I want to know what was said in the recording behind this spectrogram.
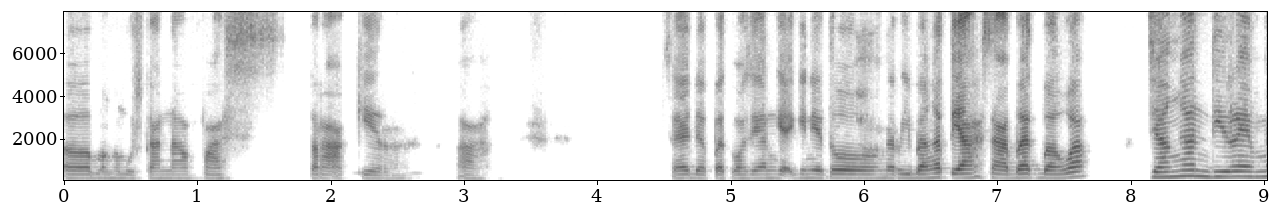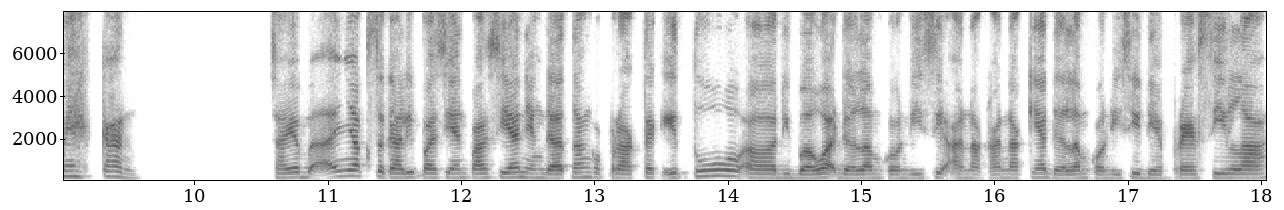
uh, menghembuskan nafas. terakhir. Ah. Saya dapat postingan kayak gini tuh ngeri banget ya sahabat bahwa jangan diremehkan. Saya banyak sekali pasien-pasien yang datang ke praktek itu uh, dibawa dalam kondisi anak-anaknya dalam kondisi depresi lah,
